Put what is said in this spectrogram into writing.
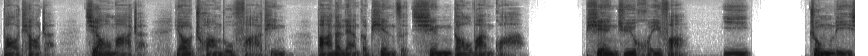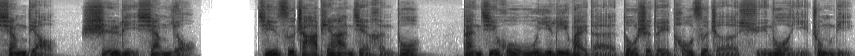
暴跳着，叫骂着，要闯入法庭，把那两个骗子千刀万剐。骗局回放一，重力相吊，实力相诱。集资诈骗案件很多，但几乎无一例外的都是对投资者许诺以重利。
